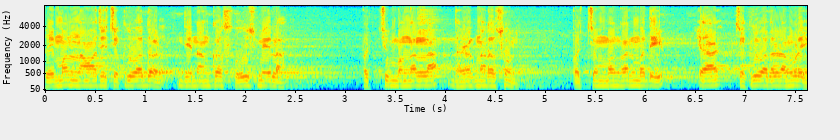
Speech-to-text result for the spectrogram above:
रेमल नावाचे चक्रीवादळ दिनांक सव्वीस मेला पश्चिम बंगालला धडकणार असून पश्चिम बंगालमध्ये या चक्रीवादळामुळे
